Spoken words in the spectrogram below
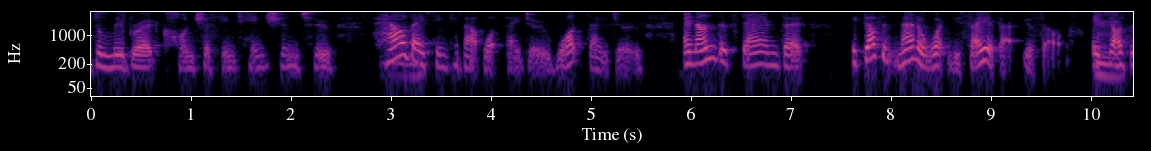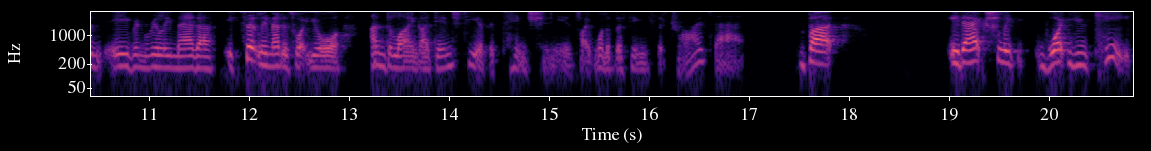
deliberate conscious intention to how they mm. think about what they do, what they do, and understand that it doesn't matter what you say about yourself. It mm. doesn't even really matter. It certainly matters what your underlying identity of attention is, like what are the things that drive that. But it actually, what you keep,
